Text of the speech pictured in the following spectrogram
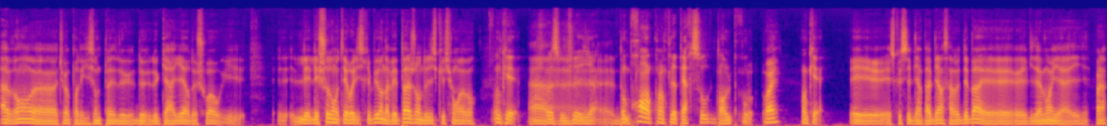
avant, euh, tu vois, pour des questions de, pla- de, de- de carrière, de choix, où il- les, les choses ont été redistribuées, on n'avait pas ce genre de discussion avant. Ok. vois ce que tu veux dire. Euh, On donc, prend en compte le perso dans le pro. ouais. Ok. Et est-ce que c'est bien, pas bien, c'est un autre débat. Et, évidemment, il y a. il- voilà.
